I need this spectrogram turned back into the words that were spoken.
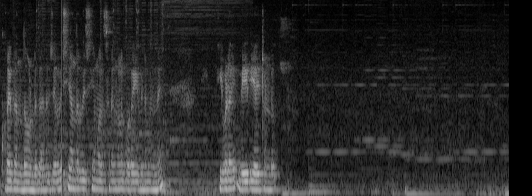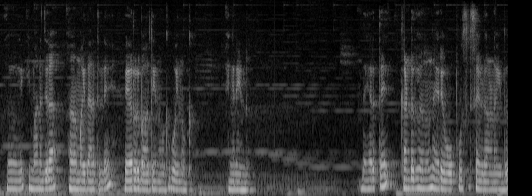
കുറേ ബന്ധമുണ്ട്. കാരണം വെച്ചാൽ ദേശീയ അന്തർദേശീയ മത്സരങ്ങൾ കുറേ ഇതിനു മുന്നേ ഇവിടെ വേദിയായിട്ടുണ്ട്. ഈ മാനഞ്ചിറ മൈതാനത്തിന്റെ വേറൊരു ഭാഗത്തേക്ക് നമുക്ക് പോയി നോക്കാം. എങ്ങനെയുണ്ട്? നേരത്തെ കണ്ടതിൽ നിന്ന് നേരെ ഓപ്പോസിറ്റ് സൈഡാണ് ഇത്.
